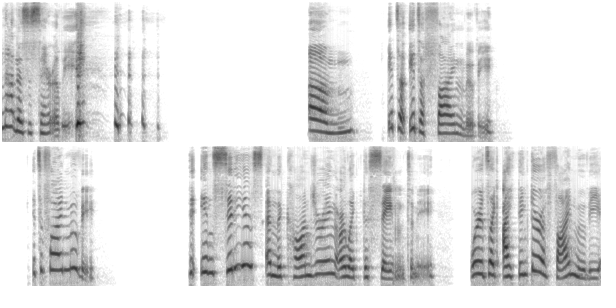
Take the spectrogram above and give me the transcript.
Not necessarily. um it's a it's a fine movie. It's a fine movie. The Insidious and The Conjuring are like the same to me. Where it's like I think they're a fine movie.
